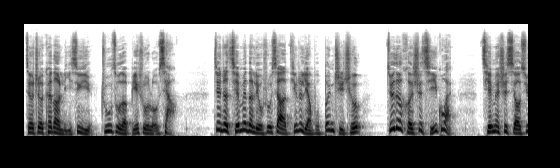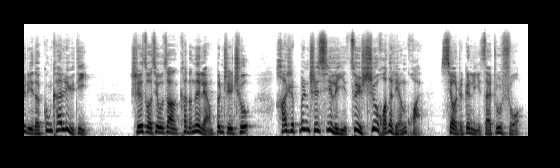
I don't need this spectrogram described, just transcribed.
将车开到李星宇租住的别墅楼下，见着前面的柳树下停着两部奔驰车，觉得很是奇怪。前面是小区里的公开绿地，池佐秀藏看到那辆奔驰车，还是奔驰系里最奢华的两款，笑着跟李在珠说：“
